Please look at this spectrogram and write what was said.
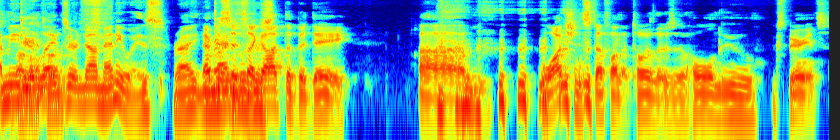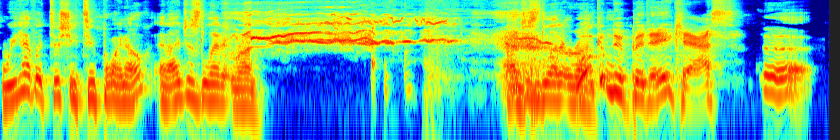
I mean, your legs are numb, anyways, right? You Ever since I just... got the bidet, um, watching stuff on the toilet is a whole new experience. We have a Tushy 2.0, and I just let it run. I just let it run. Welcome to Bidet Cast. Uh,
